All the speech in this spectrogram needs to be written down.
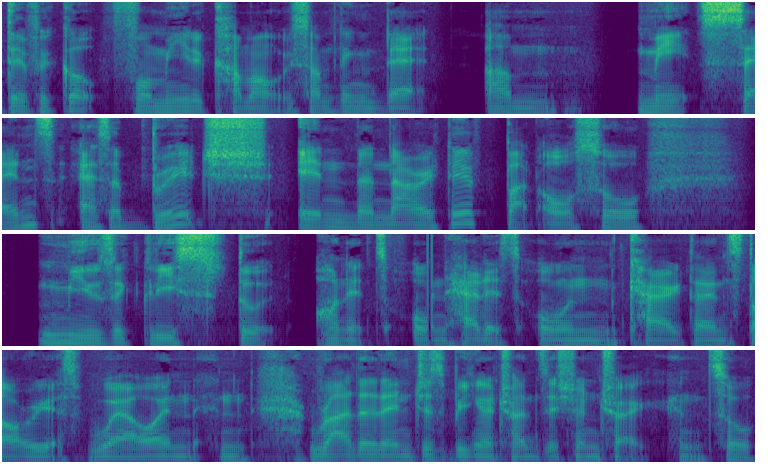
difficult for me to come out with something that um made sense as a bridge in the narrative, but also musically stood on its own, had its own character and story as well, and and rather than just being a transition track. And so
